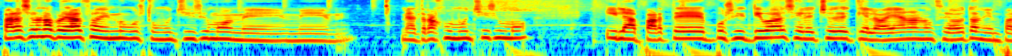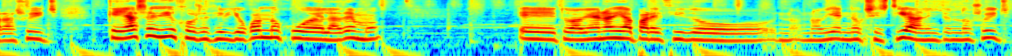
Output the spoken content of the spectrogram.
para ser una pre-alfa a mí me gustó muchísimo, me, me, me atrajo muchísimo. Y la parte positiva es el hecho de que lo hayan anunciado también para Switch. Que ya se dijo, es decir, yo cuando jugué la demo, eh, todavía no había aparecido, no, había, no existía Nintendo Switch,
